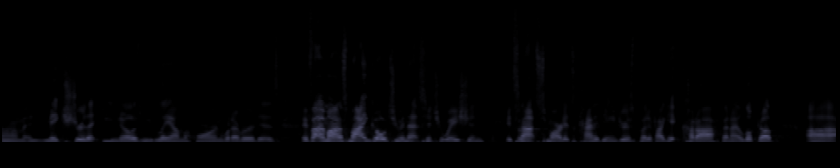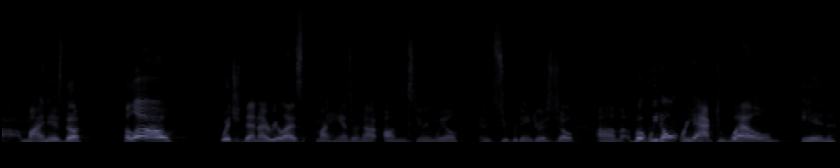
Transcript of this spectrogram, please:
um, and make sure that he knows when you lay on the horn, whatever it is. If I'm honest, my go to in that situation, it's not smart, it's kind of dangerous, but if I get cut off and I look up, uh, mine is the hello, which then I realize my hands are not on the steering wheel and it's super dangerous. So, um, but we don't react well in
